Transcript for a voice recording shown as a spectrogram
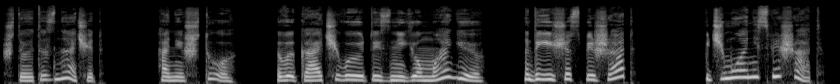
что это значит? Они что, выкачивают из нее магию? Да еще спешат? Почему они спешат?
